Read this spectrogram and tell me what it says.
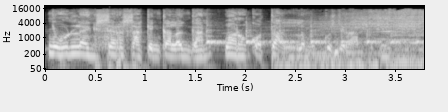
nyuwun lengser saking kalenggan warung dalem Gusti Ratu.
